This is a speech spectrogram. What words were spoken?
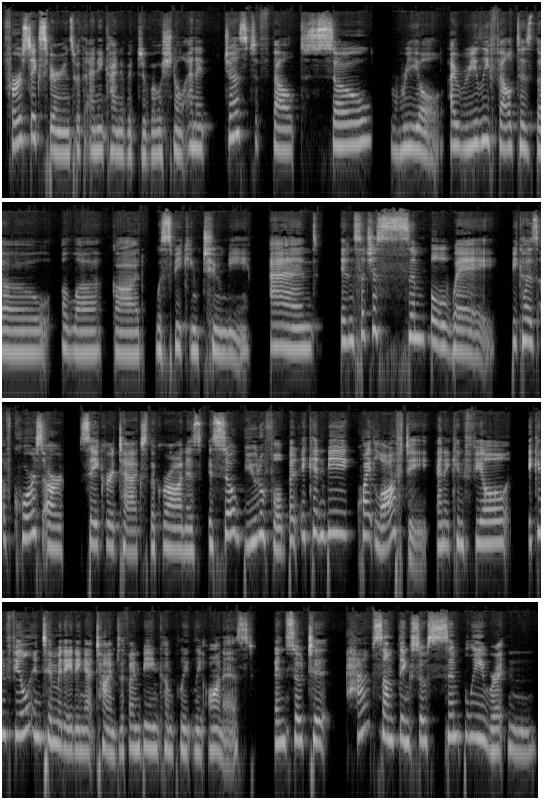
first experience with any kind of a devotional, and it just felt so real. I really felt as though Allah, God, was speaking to me. And in such a simple way, because of course our sacred text, the Quran, is, is so beautiful, but it can be quite lofty and it can feel it can feel intimidating at times if I'm being completely honest. And so to have something so simply written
